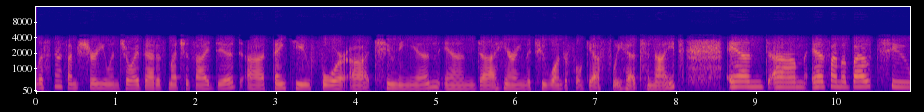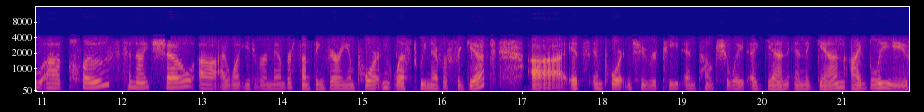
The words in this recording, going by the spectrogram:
listeners, I'm sure you enjoyed that as much as I did. Uh, thank you for uh, tuning in and uh, hearing the two wonderful guests we had tonight. And um, as I'm about to uh, close tonight's show, uh, I want you to remember something very important, lest we never forget. Uh, it's important to repeat and punctuate again and again. I believe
